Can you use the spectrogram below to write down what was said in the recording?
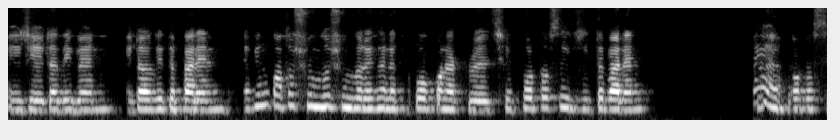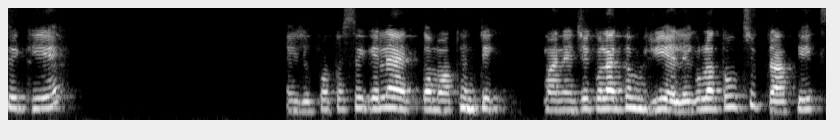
এই যে এটা দিবেন, এটাও দিতে পারেন। দেখেন কত সুন্দর সুন্দর এখানে কোকোনাট রয়েছে। ফটোসে দিতে পারেন। হ্যাঁ ফটোসে গিয়ে এই যে ফটোসে গেলে একদম অথেন্টিক মানে যেগুলো একদম রিয়েল এগুলো তো হচ্ছে গ্রাফিক্স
